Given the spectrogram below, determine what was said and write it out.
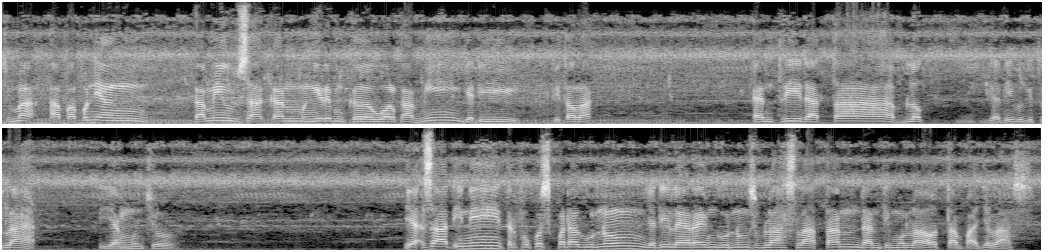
cuma apa pun yang kami usahakan mengirim ke wall kami jadi ditolak. Entry data blok jadi begitulah yang muncul. Ya saat ini terfokus pada gunung jadi lereng gunung sebelah selatan dan timur laut tampak jelas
